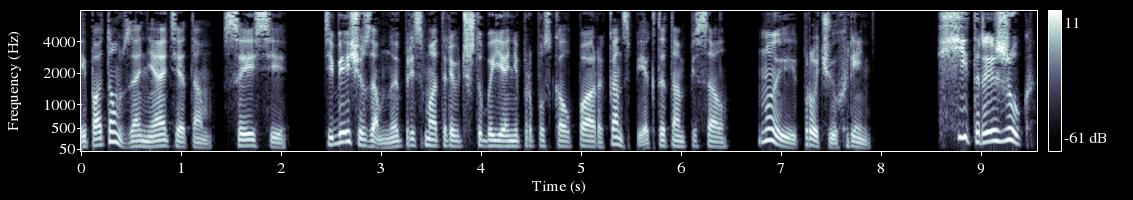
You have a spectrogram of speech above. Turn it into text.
И потом занятия там, сессии. Тебе еще за мной присматривать, чтобы я не пропускал пары, конспекты там писал. Ну и прочую хрень. «Хитрый жук!»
